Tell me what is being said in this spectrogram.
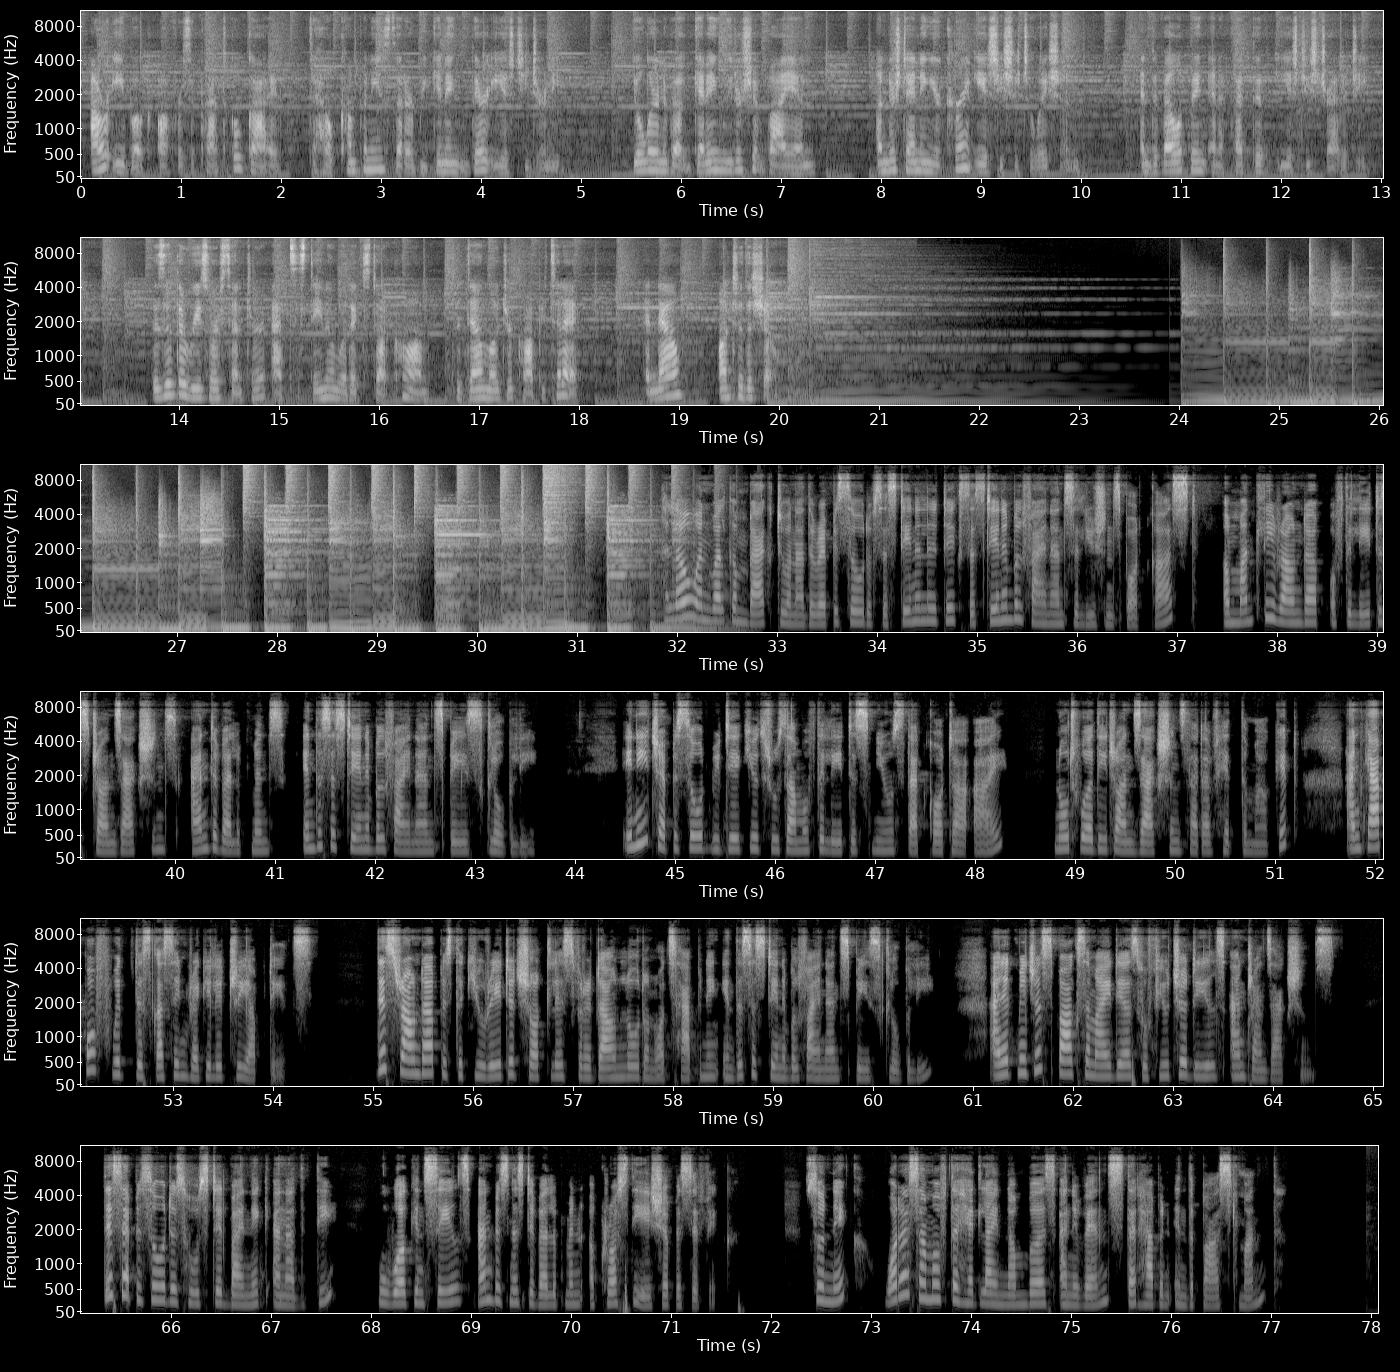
Our ebook offers a practical guide to help companies that are beginning their ESG journey You'll learn about getting leadership buy in, understanding your current ESG situation, and developing an effective ESG strategy. Visit the Resource Center at sustainalytics.com to download your copy today. And now, onto the show. Back to another episode of Sustainalytics Sustainable Finance Solutions podcast, a monthly roundup of the latest transactions and developments in the sustainable finance space globally. In each episode, we take you through some of the latest news that caught our eye, noteworthy transactions that have hit the market, and cap off with discussing regulatory updates. This roundup is the curated shortlist for a download on what's happening in the sustainable finance space globally and it may just spark some ideas for future deals and transactions. This episode is hosted by Nick and Aditi, who work in sales and business development across the Asia Pacific. So, Nick, what are some of the headline numbers and events that happened in the past month?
